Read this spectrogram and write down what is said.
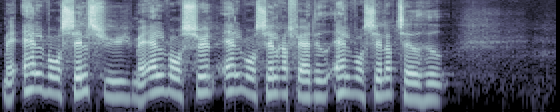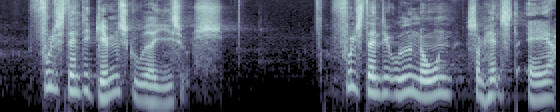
med al vores selvsyge, med al vores synd, al vores selvretfærdighed, al vores selvoptagethed, fuldstændig gennemskuet af Jesus. Fuldstændig uden nogen som helst ære.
